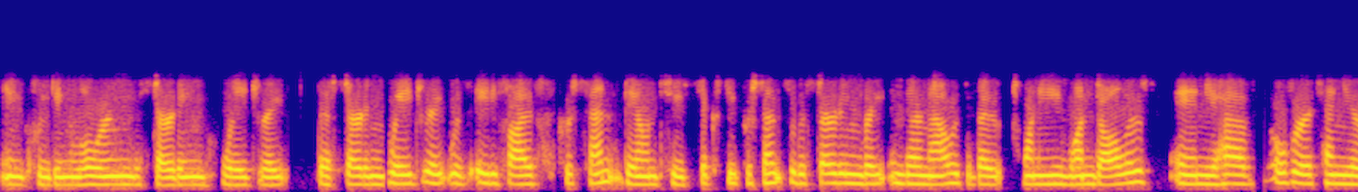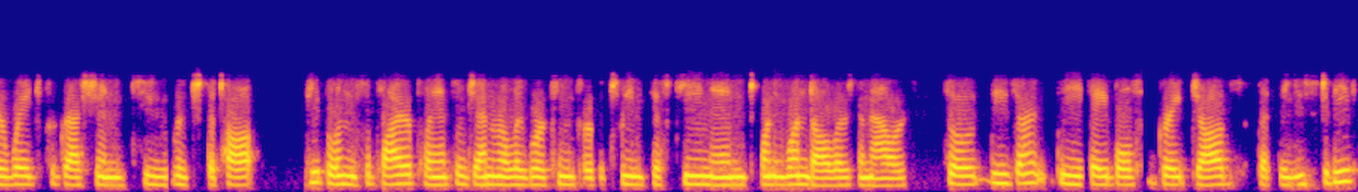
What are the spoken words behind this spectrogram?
including lowering the starting wage rate. The starting wage rate was 85% down to 60%. So the starting rate in there now is about $21. And you have over a 10 year wage progression to reach the top. People in the supplier plants are generally working for between 15 and $21 an hour. So these aren't the fabled great jobs that they used to be.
